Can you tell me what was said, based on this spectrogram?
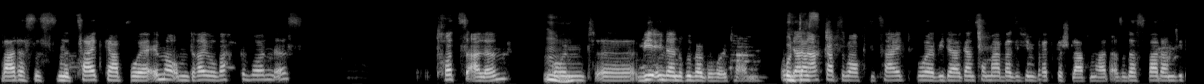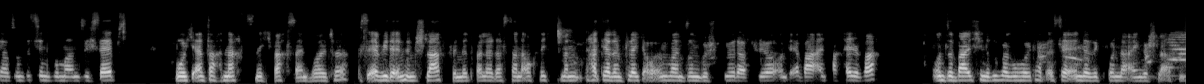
war, dass es eine Zeit gab, wo er immer um drei Uhr wach geworden ist. Trotz allem. Mhm. Und äh, wir ihn dann rübergeholt haben. Und, und danach gab es aber auch die Zeit, wo er wieder ganz normal bei sich im Bett geschlafen hat. Also das war dann wieder so ein bisschen, wo man sich selbst wo ich einfach nachts nicht wach sein wollte, bis er wieder in den Schlaf findet, weil er das dann auch nicht, man hat ja dann vielleicht auch irgendwann so ein Gespür dafür und er war einfach hellwach. Und sobald ich ihn rübergeholt habe, ist er in der Sekunde eingeschlafen.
